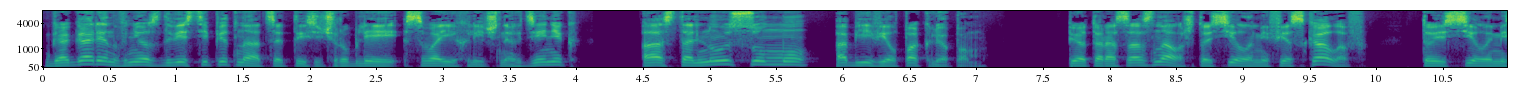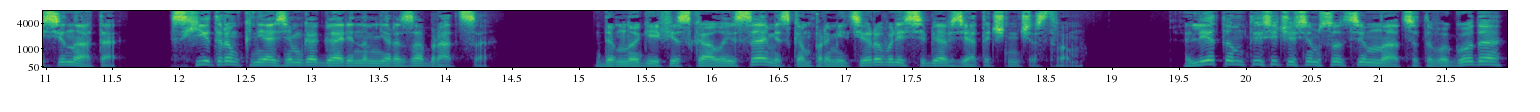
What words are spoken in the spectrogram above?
Гагарин внес 215 тысяч рублей своих личных денег – а остальную сумму объявил поклепом. Петр осознал, что силами фискалов, то есть силами Сената, с хитрым князем Гагарином не разобраться. Да многие фискалы и сами скомпрометировали себя взяточничеством. Летом 1717 года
